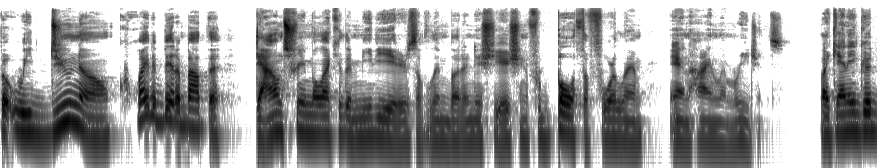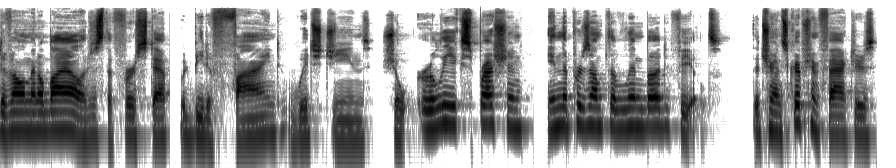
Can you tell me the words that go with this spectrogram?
but we do know quite a bit about the downstream molecular mediators of limb bud initiation for both the forelimb and hindlimb regions. Like any good developmental biologist, the first step would be to find which genes show early expression in the presumptive limb bud fields. The transcription factors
